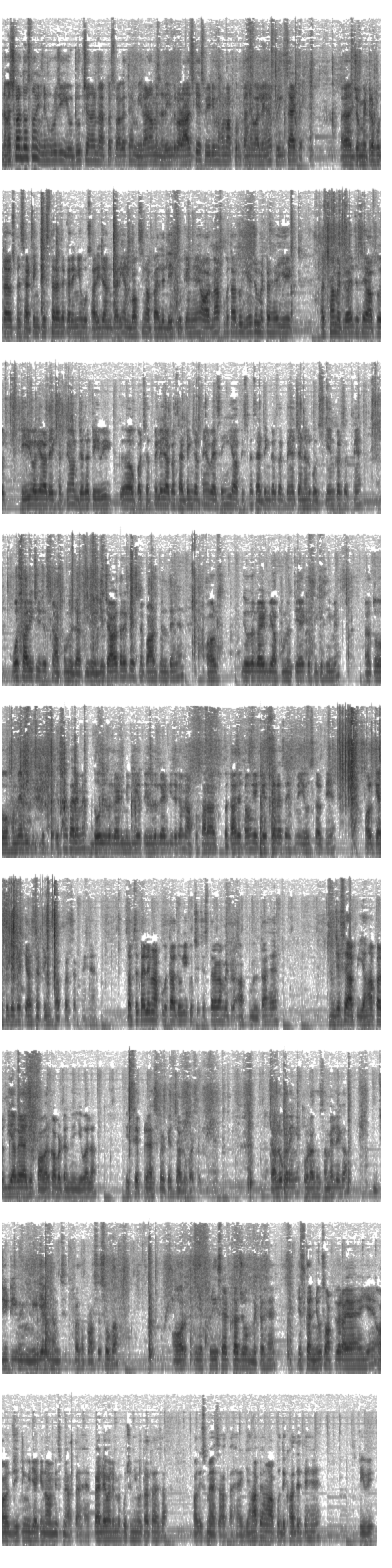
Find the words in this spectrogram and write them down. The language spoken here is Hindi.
नमस्कार दोस्तों इंडियन गुरु जी यूट्यूब चैनल में आपका स्वागत है। मेरा नाम है नरेंद्र और आज के इस वीडियो में हम आपको बताने वाले हैं फ्री सेट जो मीटर होता है, उसमें सेटिंग किस तरह से करेंगे, वो सारी जानकारी। अनबॉक्सिंग आप पहले देख चुके हैं और मैं आपको बता दूँ, ये जो मीटर है, ये एक अच्छा मीटर है, जैसे आप टीवी वगैरह देख सकते हैं और जैसे टीवी ऊपर छत पे ले जाकर सेटिंग करते हैं, वैसे ही आप इसमें सेटिंग कर सकते हैं चैनल को स्कैन कर सकते हैं। वो सारी चीज़ इसमें आपको मिल जाती है। ये चार तरह के इसमें पार्ट मिलते हैं और यूज़र गाइड भी आपको मिलती है किसी किसी में। तो हमें अभी इतने सारे में दो यूज़र गाइड मिली है तो यूज़र गाइड की जगह मैं आपको सारा बता देता हूँ कि किस तरह से इसमें यूज़ करते हैं और कैसे कैसे, क्या सेटिंग्स आप कर सकते हैं। सबसे पहले मैं आपको बता दूँ कि कुछ इस तरह का मीटर आपको मिलता है। जैसे आप यहाँ पर दिया गया जो पावर का बटन है, ये वाला, इसे प्रेस करके चालू कर सकते हैं। चालू करेंगे, थोड़ा सा समय लेगा। जीटी मीडिया के नाम से थोड़ा सा प्रोसेस होगा। और ये फ्री सेट का जो मीटर है, इसका न्यू सॉफ्टवेयर आया है ये और जीटी मीडिया के नाम इसमें आता है। पहले वाले में कुछ नहीं होता था ऐसा और इसमें ऐसा आता है। यहाँ पे हम आपको दिखा देते हैं टीवी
